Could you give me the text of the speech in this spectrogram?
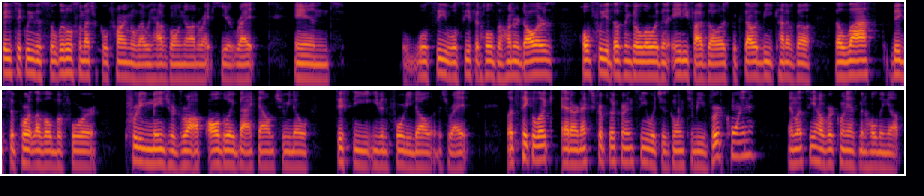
basically, this little symmetrical triangle that we have going on right here, right? And we'll see. We'll see if it holds $100. Hopefully, it doesn't go lower than $85 because that would be kind of the, the last big support level before pretty major drop all the way back down to, you know, 50 even $40, right? Let's take a look at our next cryptocurrency, which is going to be Vertcoin, and let's see how Vertcoin has been holding up.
